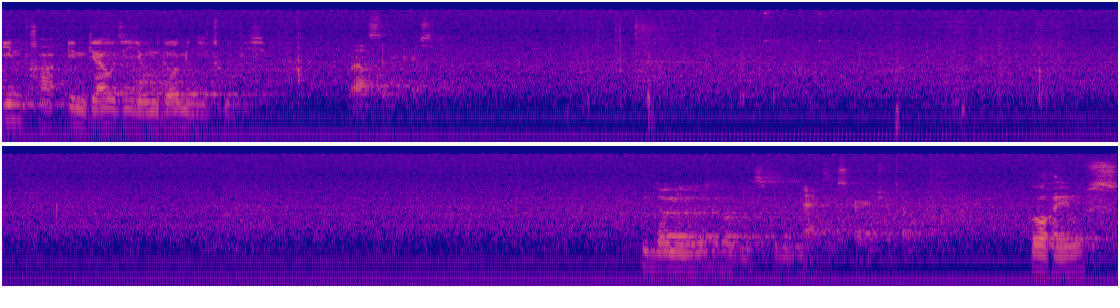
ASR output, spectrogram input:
intra in gaudium Domini. Oremus.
